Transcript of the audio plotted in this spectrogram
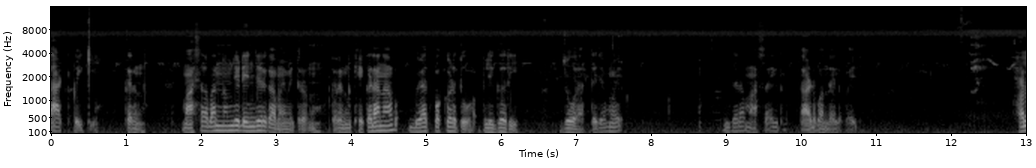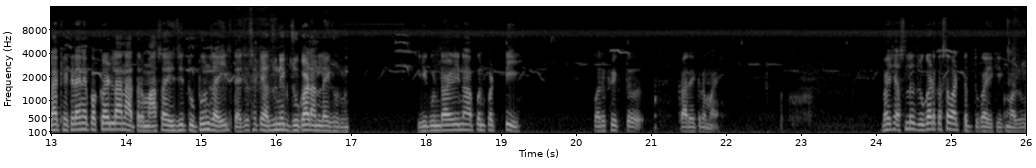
ताटपैकी. कारण मासा बांधणं म्हणजे डेंजर काम आहे मित्रांनो. कारण खेकडा ना बिळात पकडतो आपली गरी जोरात. त्याच्यामुळे जरा मासा एकदम ताट बांधायला पाहिजे. ह्याला खेकड्याने पकडला ना तर मासा इझी तुटून जाईल. त्याच्यासाठी अजून एक जुगाड आणलाय घरून. ही गुंडाळी ना आपण पट्टी. परफेक्ट कार्यक्रम आहे. भाई असलं जुगाड कसं वाटतं तुका एक एक माझं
